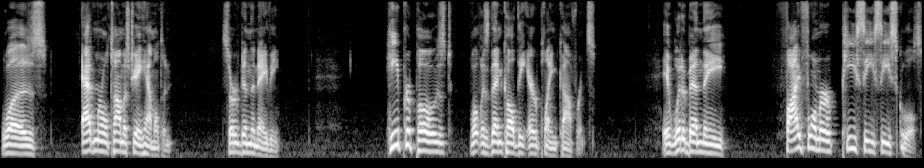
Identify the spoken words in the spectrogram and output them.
was Admiral Thomas J. Hamilton, served in the Navy. He proposed what was then called the Airplane Conference. It would have been the five former PCC schools,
